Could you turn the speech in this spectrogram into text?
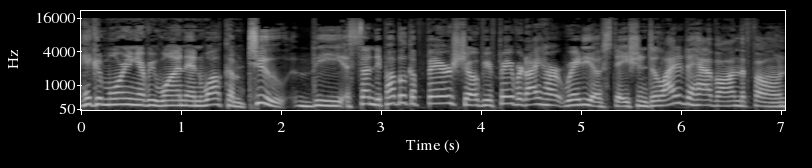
Hey, good morning, everyone, and welcome to the Sunday Public Affairs Show of your favorite iHeart radio station. Delighted to have on the phone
